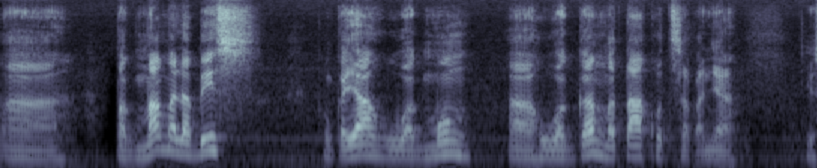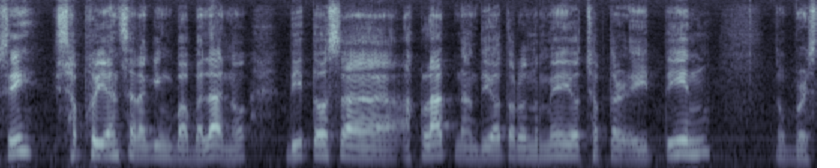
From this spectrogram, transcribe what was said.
ah, pagmamalabis, kung kaya huwag mong ah, huwag kang matakot sa kanya. You see? Isa po yan sa naging babala, no? Dito sa aklat ng Deuteronomeo chapter 18, no, verse.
